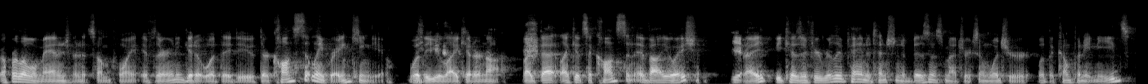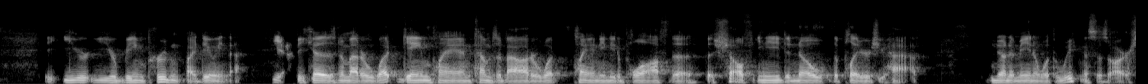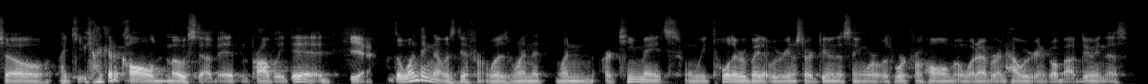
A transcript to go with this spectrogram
upper level management at some point if they're any good at what they do, they're constantly ranking you whether you like it or not. Like that like it's a constant evaluation, Yeah. right? Because if you're really paying attention to business metrics and what your what the company needs, you're you're being prudent by doing that yeah because no matter what game plan comes about or what plan you need to pull off the, the shelf, you need to know the players you have. You know what I mean? And what the weaknesses are. So like you, I could have called most of it and probably did. Yeah. The one thing that was different was when the, when our teammates, when we told everybody that we were going to start doing this thing where it was work from home and whatever, and how we were going to go about doing this,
